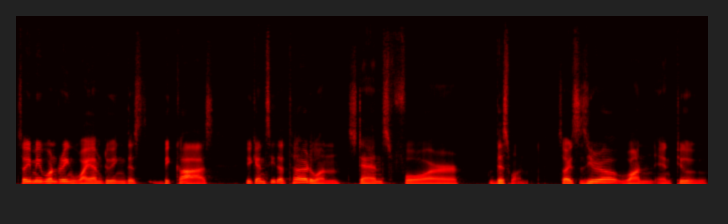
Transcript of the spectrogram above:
So you may be wondering why I'm doing this because you can see the third one stands for this one. So it's 0, 1 and 2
